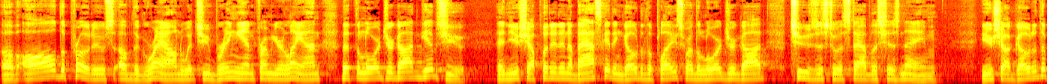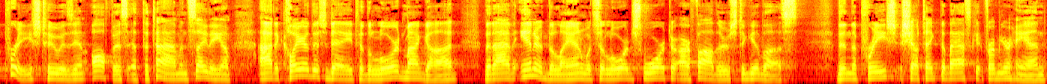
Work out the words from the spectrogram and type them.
of all the produce of the ground which you bring in from your land that the Lord your God gives you and you shall put it in a basket and go to the place where the Lord your God chooses to establish his name. You shall go to the priest who is in office at the time and say to him, I declare this day to the Lord my God that I have entered the land which the Lord swore to our fathers to give us. Then the priest shall take the basket from your hand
